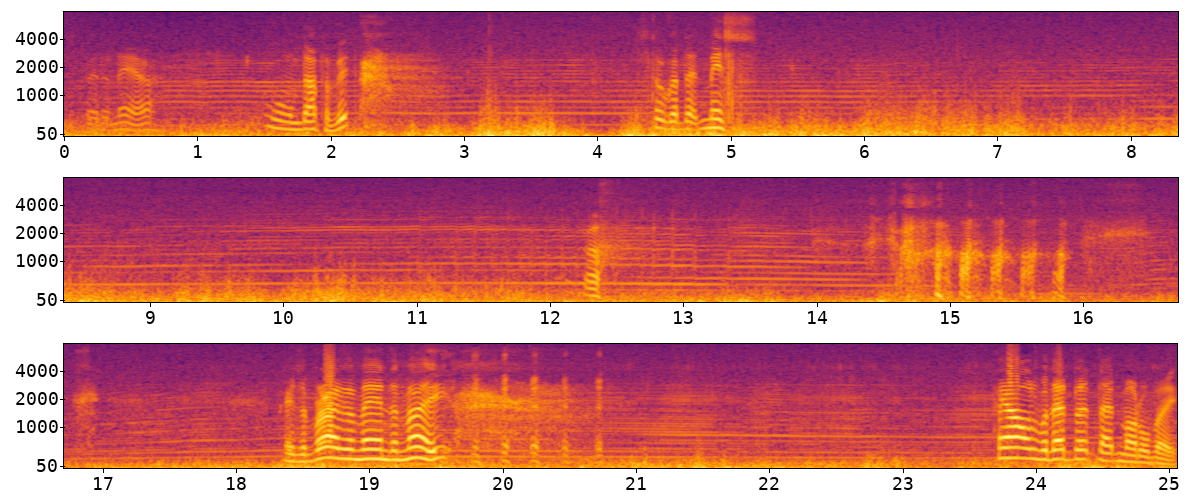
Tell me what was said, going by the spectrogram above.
That's better now. Warmed up a bit. Still got that mess. Ugh. He's a braver man than me. How old would that that model be?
